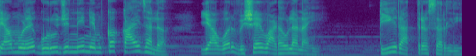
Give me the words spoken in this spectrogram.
त्यामुळे गुरुजींनी नेमकं काय झालं? यावर विषय वाढवला नाही. ती रात्र सरली.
